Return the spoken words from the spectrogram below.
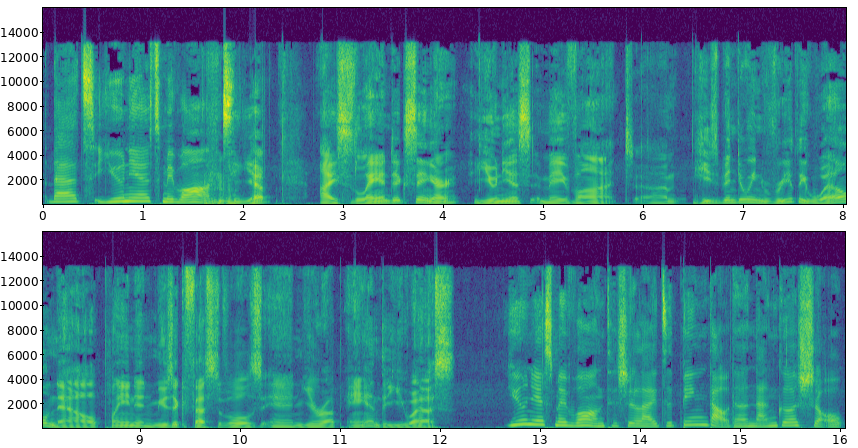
That's Junius Meyvant. yep. Icelandic singer Junius Mavant. Um, he's been doing really well now, playing in music festivals in Europe and the U.S. Eunice Mivant 是来自冰岛的男歌手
